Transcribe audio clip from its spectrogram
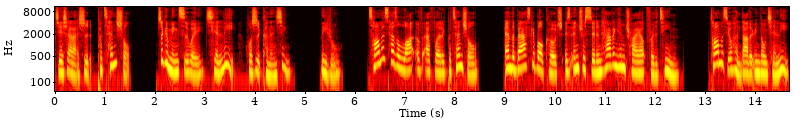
接下来是 potential。这个名词为潜力或是可能性。例如，Thomas has a lot of athletic potential, and the basketball coach is interested in having him try out for the team. Thomas 有很大的运动潜力，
